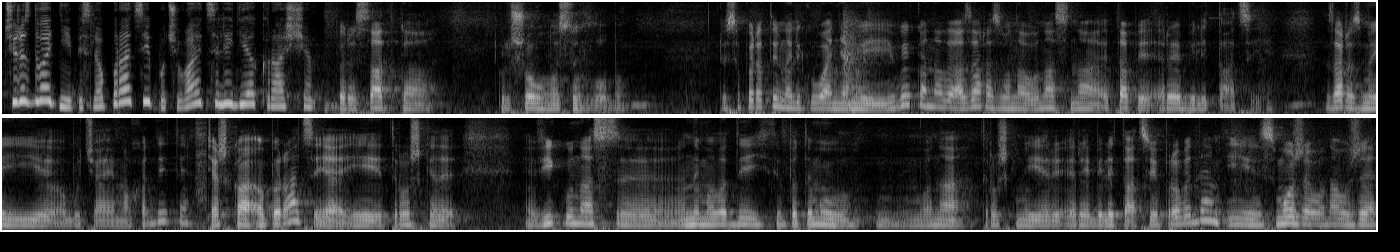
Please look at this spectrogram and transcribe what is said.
Через два дні після операції почувається Лідія краще. пересадка кульшового суглобу. Тобто оперативне лікування ми її виконали, а зараз вона у нас на етапі реабілітації. Зараз ми її обучаємо ходити. Тяжка операція і трошки вік у нас е, не молодий, тому вона трошки ми її реабілітацію проведемо і зможе вона вже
